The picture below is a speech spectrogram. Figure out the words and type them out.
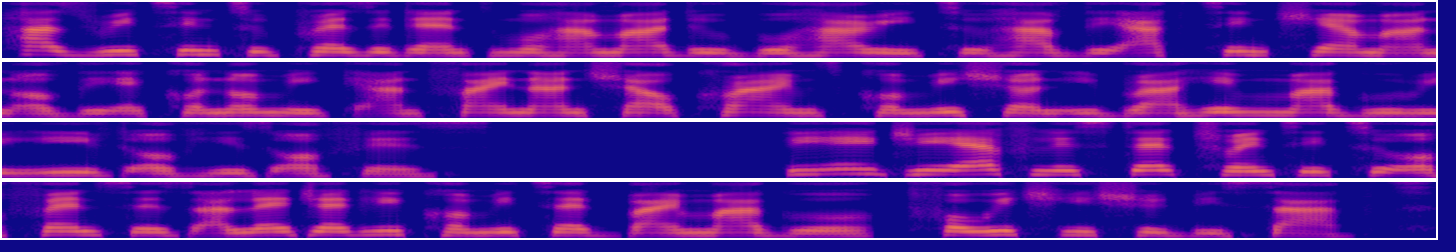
has written to President Muhammadu Buhari to have the acting chairman of the Economic and Financial Crimes Commission Ibrahim Magu relieved of his office. The AGF listed 22 offenses allegedly committed by Magu, for which he should be sacked.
